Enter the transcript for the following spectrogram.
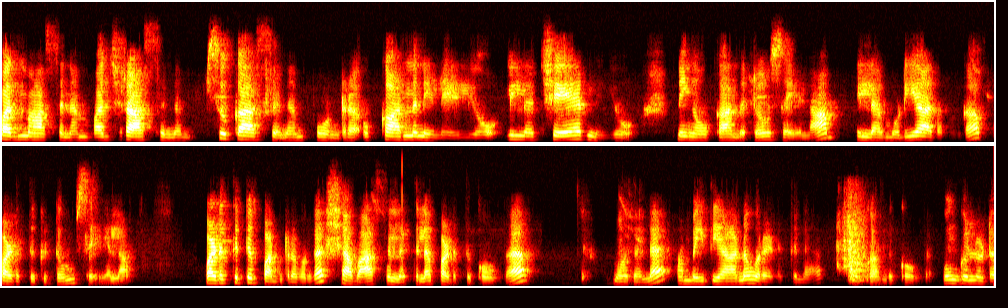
பத்மாசனம் வஜ்ராசனம் சுகாசனம் போன்ற உட்கார்ந்த நிலையிலையோ இல்ல சேர்லையோ நீங்க உட்கார்ந்துட்டும் செய்யலாம். இல்ல முடியாதவங்க படுத்துக்கிட்டும் செய்யலாம். படுத்துட்டு பண்றவங்க ஷவாசனத்துல படுத்துக்கோங்க. முதல்ல அமைதியான ஒரு இடத்துல உட்காந்துக்கோங்க உங்களோட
